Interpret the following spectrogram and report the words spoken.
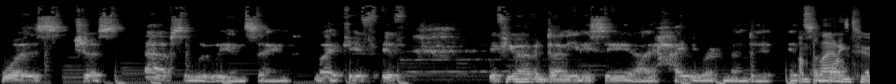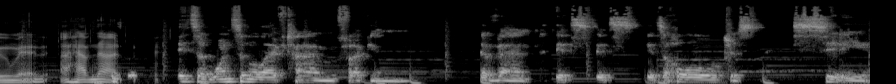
was just absolutely insane. Like if if if you haven't done EDC, I highly recommend it. I'm It's a planning once- to, man. I have not. It's a once in a lifetime fucking event. It's it's it's a whole just city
